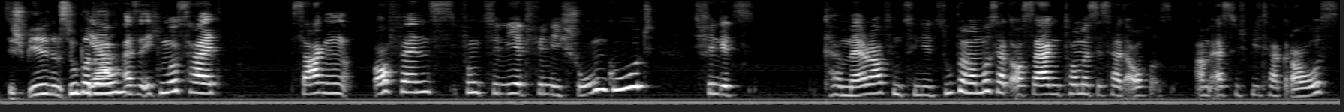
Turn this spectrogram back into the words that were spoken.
Sie spielen im Superdome. Ja, also ich muss halt sagen, Offense funktioniert, finde ich schon gut. Ich finde jetzt Camara funktioniert super. Man muss halt auch sagen, Thomas ist halt auch am ersten Spieltag raus.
